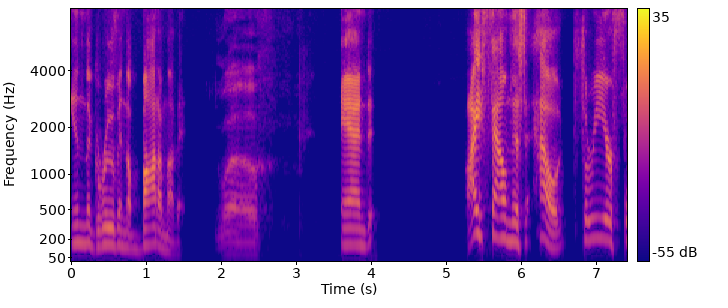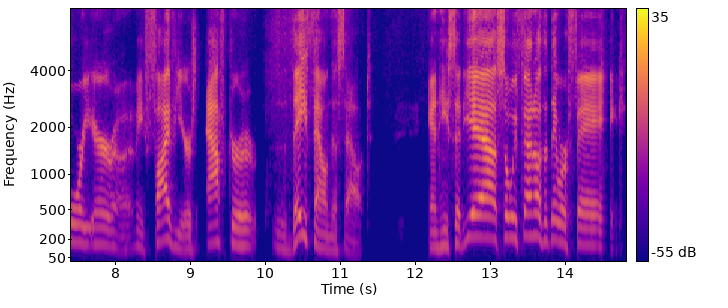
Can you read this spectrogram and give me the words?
in the groove in the bottom of it. Whoa. And I found this out three or four year, uh, I mean, five years after they found this out. And he said, Yeah, so we found out that they were fake.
